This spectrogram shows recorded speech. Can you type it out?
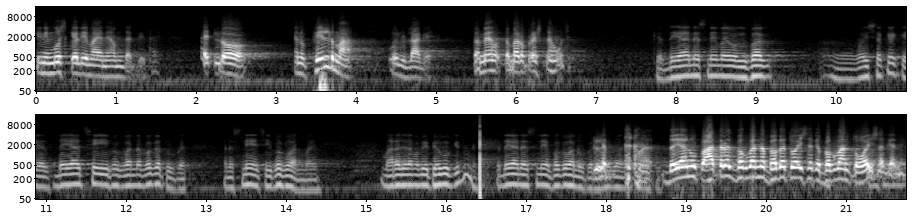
એની મુશ્કેલીમાં એને હમદર્દી થાય. એટલો એનું ફિલ્ડમાં ઓલું લાગે. તમે તમારો પ્રશ્ન શું છે? કે દયા અને સ્નેહમાં એવો વિભાગ હોઈ શકે કે દયા છે એ ભગવાનના ભગત ઉપર અને સ્નેહ છે એ ભગવાનમાં મારા તમે બે ભેગું કીધું ને કે દયા અને સ્નેહ ભગવાન ઉપર. દયાનું પાત્ર જ ભગવાનના ભગત હોઈ શકે ભગવાન તો હોઈ શકે નહીં.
